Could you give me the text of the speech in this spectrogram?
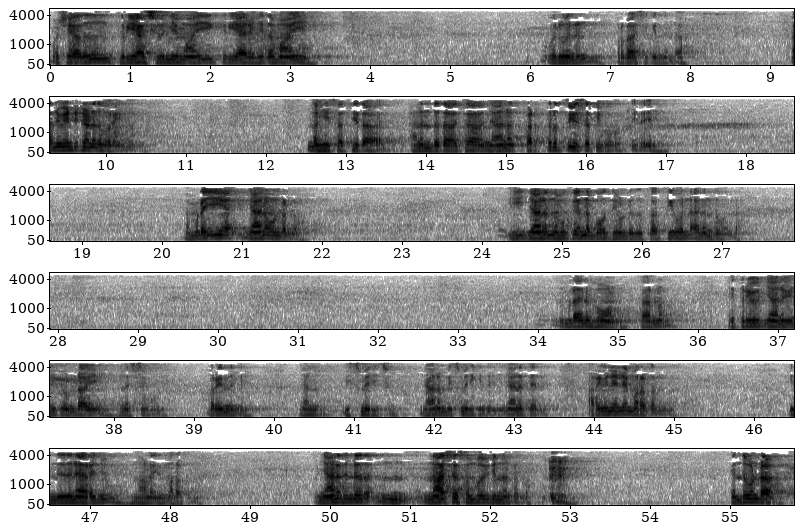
പക്ഷെ അത് ക്രിയാശൂന്യമായി ക്രിയാരഹിതമായി ഒരുവനിൽ പ്രകാശിക്കുന്നില്ല. അതിനു വേണ്ടിയിട്ടാണ് ഇത് പറയുന്നത്. നഹി സത്യത അനന്തതാച ജ്ഞാന കർത്തൃത്വ സത്യഭോഗത്തിലേ നമ്മുടെ ഈ ജ്ഞാനമുണ്ടല്ലോ. ഈ ജ്ഞാനം നമുക്ക് തന്നെ ബോധ്യമുണ്ട്. ഇത് സത്യമല്ല അനന്തമല്ല നമ്മുടെ അനുഭവമാണ്. കാരണം എത്രയോ ജ്ഞാനം എനിക്കുണ്ടായി നശിച്ചുപോയി. പറയുന്നില്ലേ? ഞാൻ വിസ്മരിച്ചു. ജ്ഞാനം വിസ്മരിക്കുന്നില്ല ജ്ഞാനത്തെ അറിവിനല്ലേ മറക്കുന്നത്? ഇന്ന് ഇതിനെ അറിഞ്ഞു നാളെ ഇത് മറക്കുന്നു. ഞാനതിന്റെ നാശം സംഭവിക്കുന്നുണ്ടല്ലോ. എന്തുകൊണ്ടാണ്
